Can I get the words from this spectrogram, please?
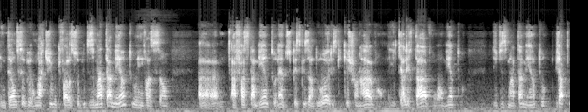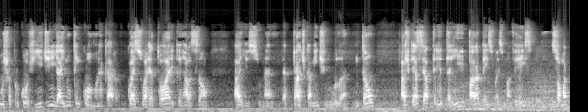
Então, você vê um artigo que fala sobre desmatamento em relação afastamento né, dos pesquisadores que questionavam e que alertavam o aumento de desmatamento, já puxa para o Covid e aí não tem como, né, cara? Qual é a sua retórica em relação a isso, né? É praticamente nula. Então, acho que essa é a treta aí, parabéns mais uma vez. Só uma,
